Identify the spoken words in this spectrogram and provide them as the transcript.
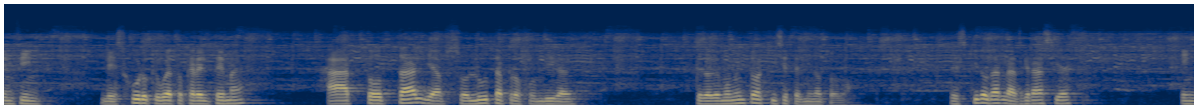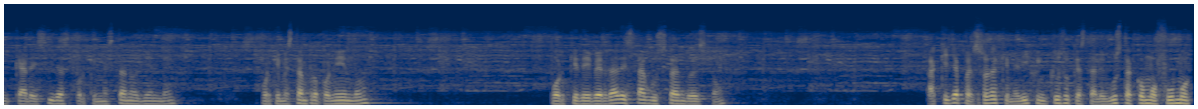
en fin. Les juro que voy a tocar el tema a total y absoluta profundidad. Pero de momento aquí se terminó todo. Les quiero dar las gracias encarecidas porque me están oyendo, porque me están proponiendo, porque de verdad está gustando esto aquella persona que me dijo incluso que hasta le gusta cómo fumo,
